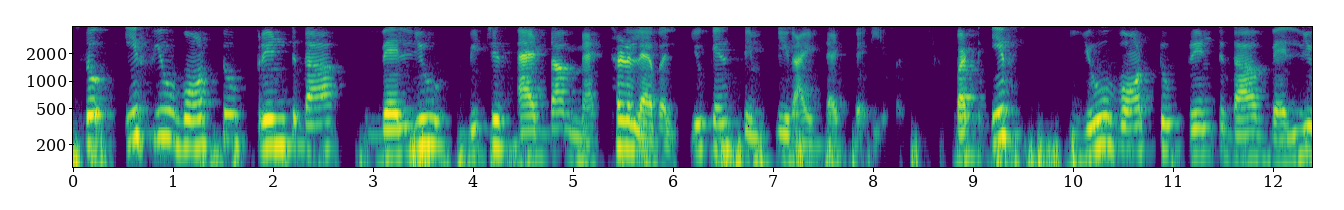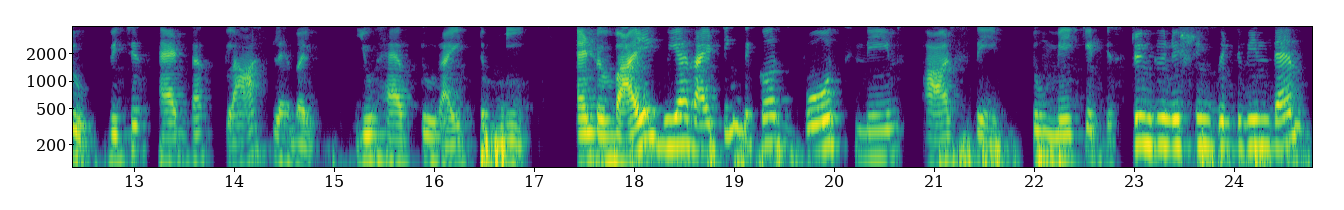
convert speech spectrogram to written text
so if you want to print the value which is at the method level, you can simply write that variable. But if you want to print the value which is at the class level, you have to write me. And why we are writing? Because both names are same. To make a distinguishing between them,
